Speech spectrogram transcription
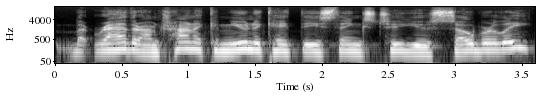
but rather I'm trying to communicate these things to you soberly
